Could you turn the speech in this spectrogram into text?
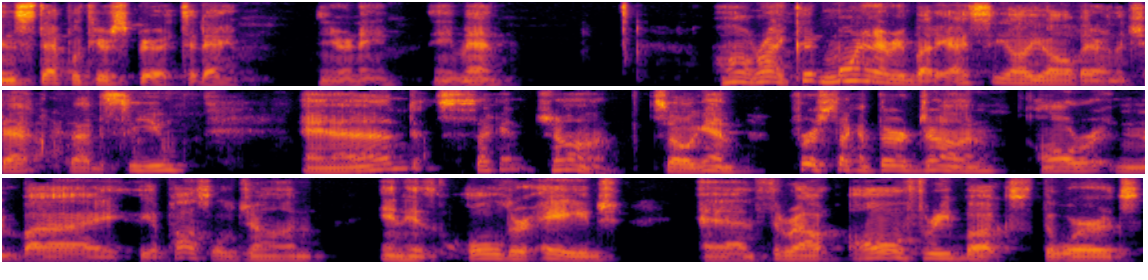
in step with your spirit today. In your name, amen. All right. Good morning, everybody. I see all y'all there in the chat. Glad to see you. And Second John. So again, First, Second, Third John, all written by the Apostle John in his older age. And throughout all three books, the words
